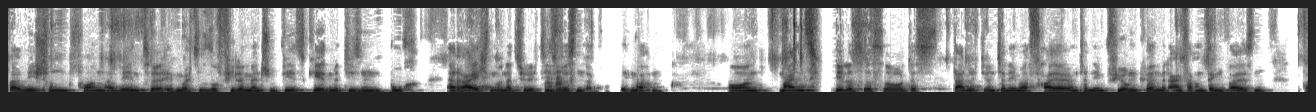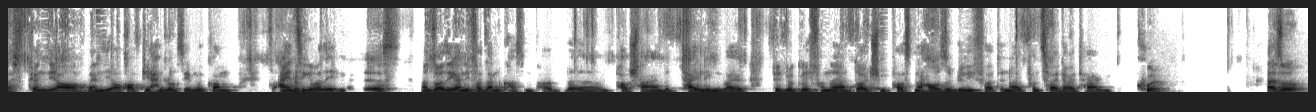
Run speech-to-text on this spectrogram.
weil, wie ich schon vorhin erwähnte, ich möchte so viele Menschen, wie es geht, mit diesem Buch erreichen und natürlich dieses mhm. Wissen öffentlich machen. Und mein Ziel ist es so, dass dadurch die Unternehmer freier Unternehmen führen können mit einfachen Denkweisen. Das können die auch, wenn sie auch auf die Handlungsebene kommen. Das mhm. Einzige, mhm. was ich möchte, ist, man soll sich an die Versandkosten äh, beteiligen, weil es wird wirklich von der Deutschen Post nach Hause geliefert innerhalb von zwei, drei Tagen. Cool. Also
